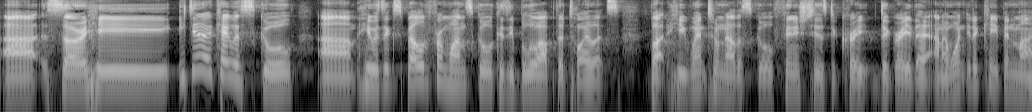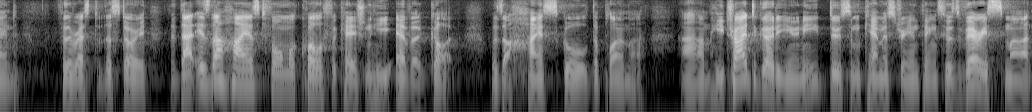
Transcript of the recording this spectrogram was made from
Uh, so he, he did okay with school. Um, he was expelled from one school because he blew up the toilets, but he went to another school, finished his degree, degree there, and I want you to keep in mind for the rest of the story that that is the highest formal qualification he ever got was a high school diploma. Um, he tried to go to uni, do some chemistry and things. He was very smart,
